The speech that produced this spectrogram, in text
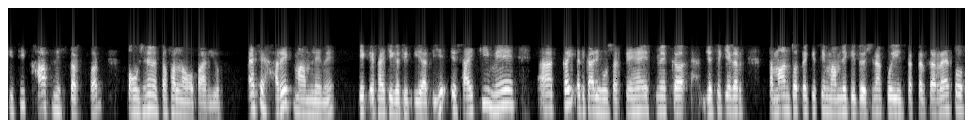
किसी खास निष्कर्ष पर पहुँचने में सफल ना हो पा रही हो। ऐसे हर एक मामले में एक एस गठित की जाती है। एसआईटी में आ, कई अधिकारी हो सकते हैं। इसमें क, जैसे कि अगर समान तौर पर किसी मामले की विवेचना कोई इंस्पेक्टर कर रहे हैं तो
